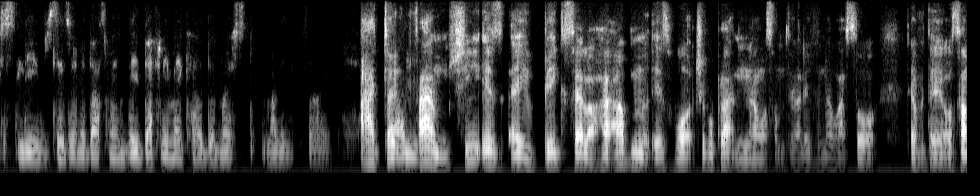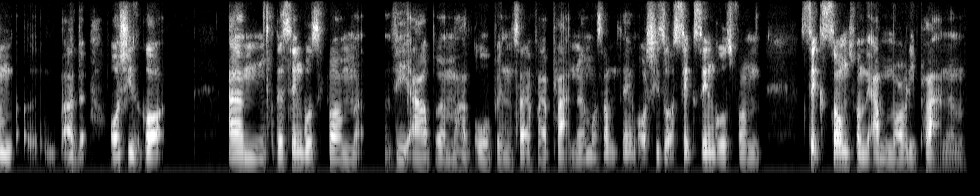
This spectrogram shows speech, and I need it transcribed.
just leave SZA in the dustbin. They definitely make her the most money. Sorry. I don't, Um, fam. She is a big seller. Her album is what triple platinum now or something. I don't even know. I saw the other day or some, or she's got um the singles from the album have all been certified platinum or something. Or she's got six singles from six songs from the album already platinum,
